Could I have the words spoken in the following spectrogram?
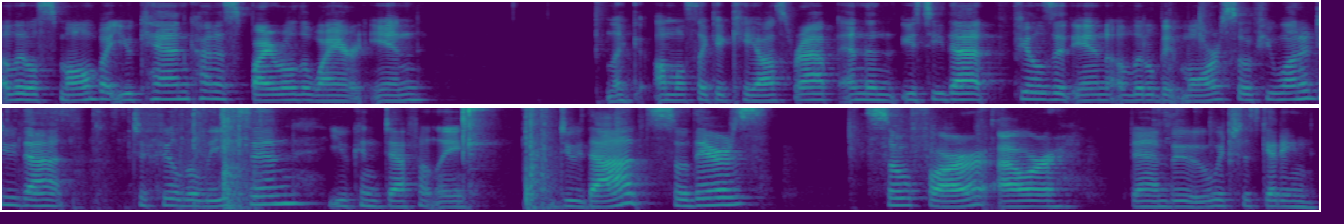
a little small, but you can kind of spiral the wire in like almost like a chaos wrap. And then you see that fills it in a little bit more. So if you want to do that to fill the leaves in, you can definitely do that. So there's so far our bamboo, which is getting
